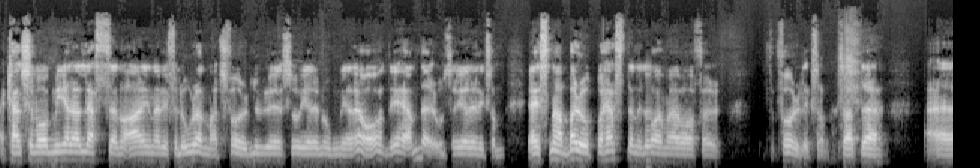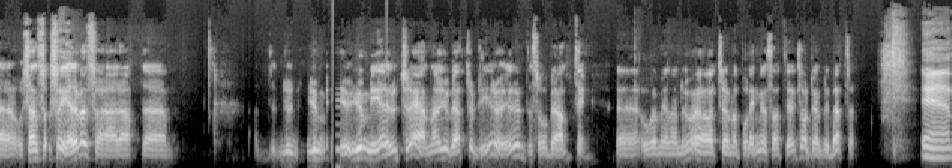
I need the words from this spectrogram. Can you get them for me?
jag kanske var mer ledsen och arg när vi förlorade en match förr. Nu så är det nog mer, ja, det händer. Och så är det liksom, jag är snabbare upp på hästen idag än vad jag var för förr liksom. Så att, eh, eh och sen så, så är det väl så här att eh, ju, ju, ju mer du tränar, ju bättre blir du. Är det inte så med allting? Eh, och jag menar, nu har jag tränat på länge så att det är klart att jag blir bättre. Eh,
